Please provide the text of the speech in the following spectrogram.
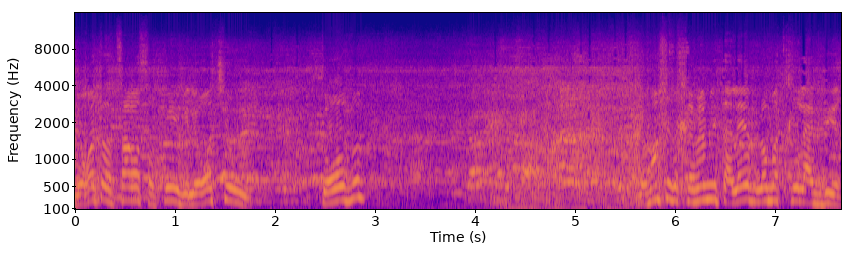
לראות את התוצר הסופי ולראות שהוא טוב, לומר שזה חימם לי את הלב, לא מתחיל להגדיר.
